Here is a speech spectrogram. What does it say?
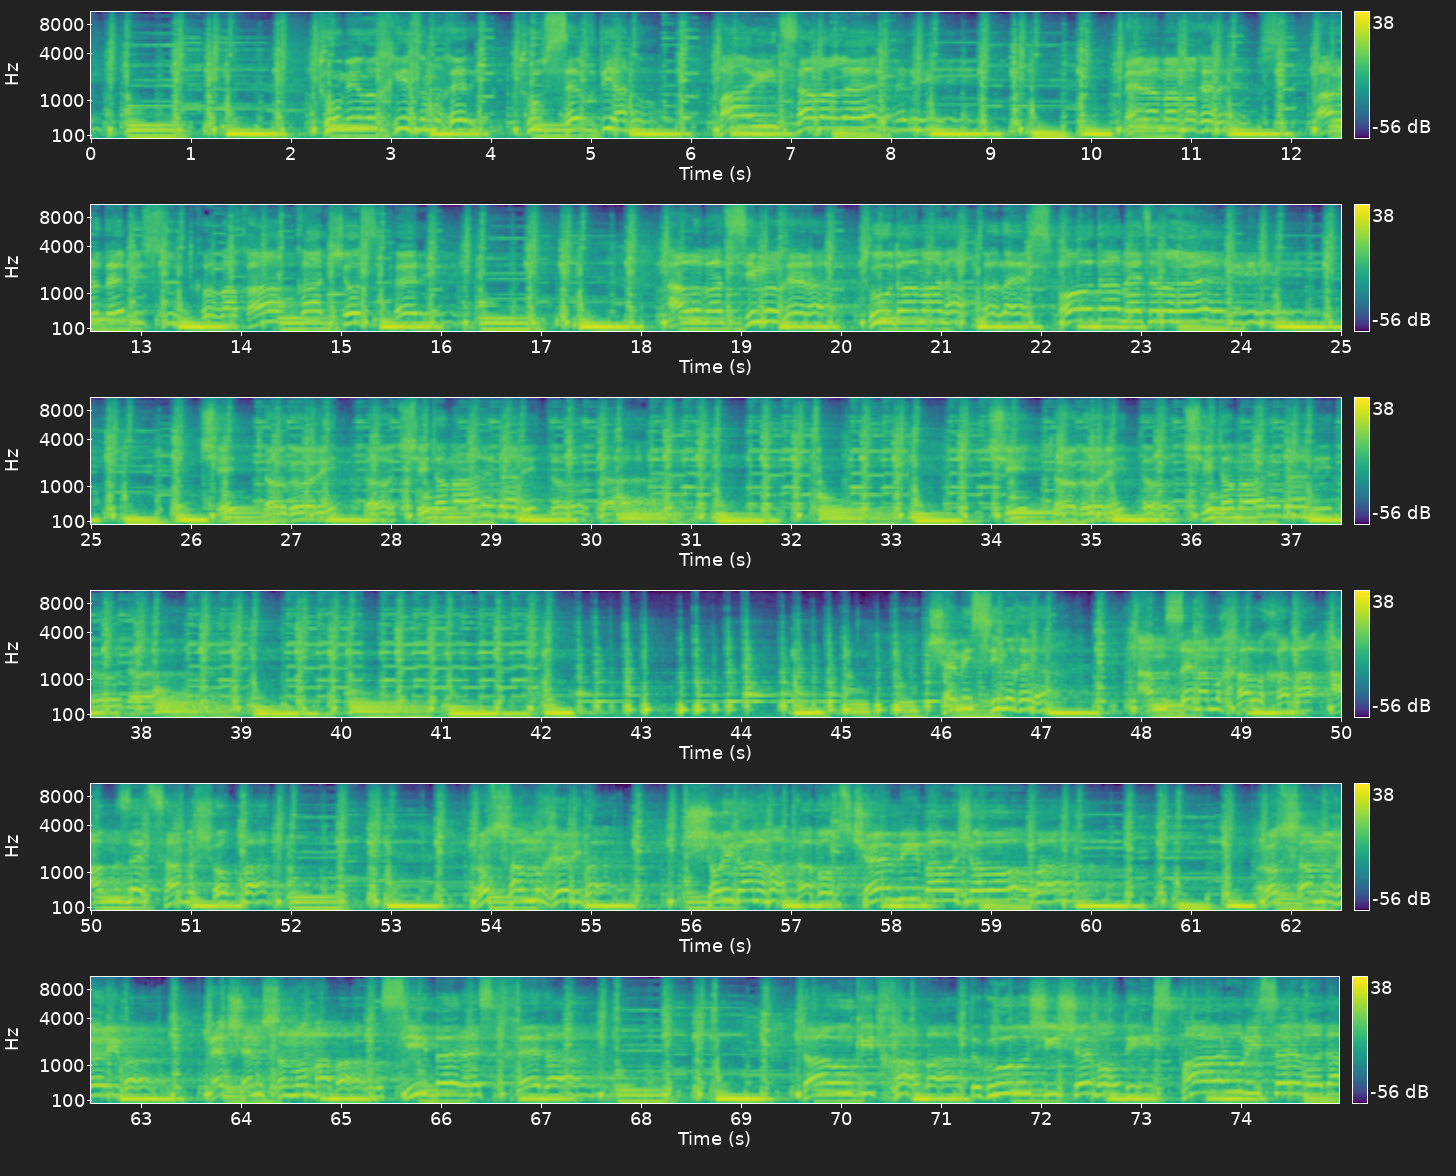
თუ მილხის მღერი თუ სევდიანო მაინც ამღერი მე რა მომღერებს ვარდების უთქვა ხახაჩოს ფერი ალბათ სიმღერა თუ დამანახლეს ოდამეც მღერი ჩიტო გორიტო ჩიტო მარგარიტო და. ჩიტო გორიტო ჩიტო მარგარიტო და. ჩემი სიმღერა ამზე მომხალხმა ამზე სამშობა. როსამღერიბა შორიდან მათაბობს ჩემი ბავშვობა. როსამღერიბა მე ჩემს მომავალ სიბერეს ხედა. დაუკითხავად გულში შემოდის ფარული სევდა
